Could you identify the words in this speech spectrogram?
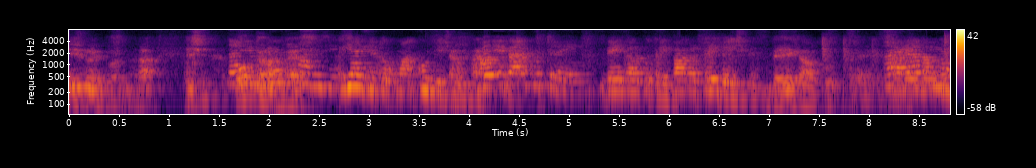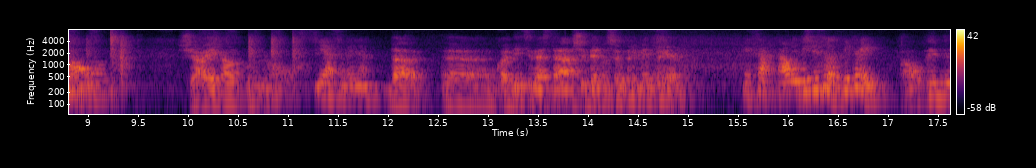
Nici nu-i bun, da? Deci, Dar 8 eu ori cum am mers, am zis? Ia zi tu, cum, cum zici tu? B egal cu 3. B egal cu 3, 4 ori 3, 12. B egal cu 3 A egal cu 9. și A egal cu 9. Ia să vedem. Dar uh, în condițiile astea A și B nu se prime între ele. Exact, au divizor, pe 3. Au pe de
